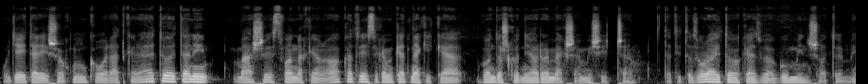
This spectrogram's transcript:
ugye itt elég sok munkaórát kell eltölteni, másrészt vannak olyan alkatrészek, amiket neki kell gondoskodni arról, hogy megsemmisítse. Tehát itt az olajtól kezdve a gumin, stb.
